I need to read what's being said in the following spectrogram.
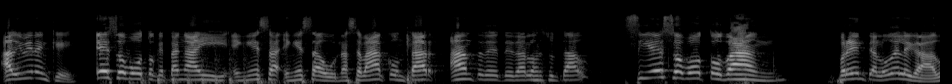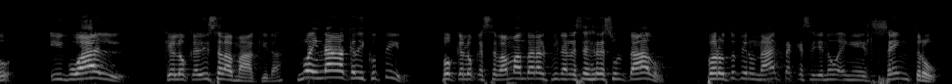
Adivinen qué, esos votos que están ahí en esa, en esa urna se van a contar antes de, de dar los resultados. Si esos votos dan frente a los delegados, igual que lo que dice la máquina, no hay nada que discutir, porque lo que se va a mandar al final es el resultado. Pero usted tiene un acta que se llenó en el centro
